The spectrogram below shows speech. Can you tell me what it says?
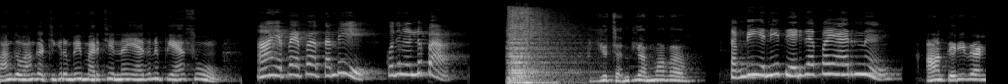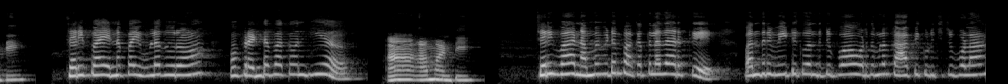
வாங்க வாங்க சீக்கிரம் போய் மறிச்சு என்ன ஏதுன்னு பேசுவோம். ஆ எப்ப எப்ப தம்பி கொஞ்சம் நில்லுப்பா. ஐயோ சந்தியா அம்மாவா? தம்பி என்னைய தெரியுதாப்பா யாருன்னு? ஆ தெரியுது ஆண்டி. சரிப்பா என்னப்பா இவ்வளவு தூரம்? உன் ஃப்ரெண்டை பார்க்க வந்தியோ? ஆ ஆமா ஆண்டி. சரி வா நம்ம வீடும் பக்கத்துல தான் இருக்கு. வந்துட்டு வீட்டுக்கு வந்துட்டு போ ஒரு தம்ளர் காப்பி குடிச்சிட்டு போலாம்.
